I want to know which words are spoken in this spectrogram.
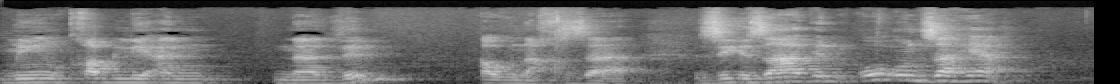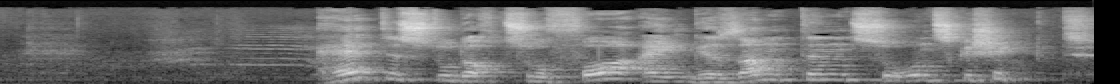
من قبل أن نذل أو نخزى Sie sagen, O oh unser Herr, hättest du doch zuvor einen Gesandten zu uns geschickt,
